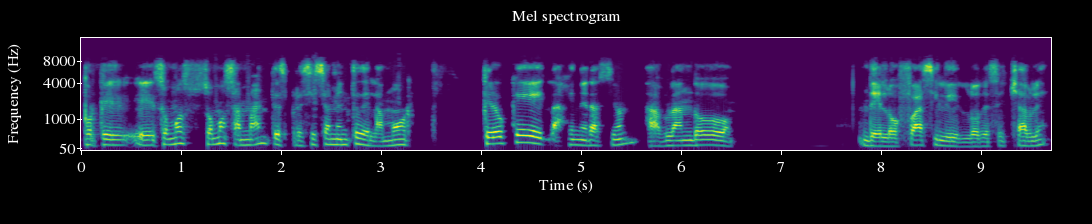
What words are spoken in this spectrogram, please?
porque eh, somos, somos amantes precisamente del amor. Creo que la generación, hablando de lo fácil y lo desechable,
